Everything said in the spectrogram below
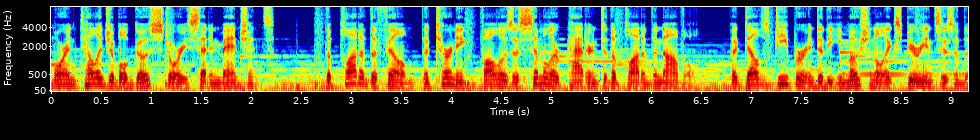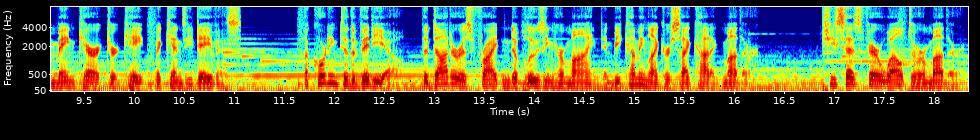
more intelligible ghost stories set in mansions. The plot of the film, The Turning, follows a similar pattern to the plot of the novel, but delves deeper into the emotional experiences of the main character Kate Mackenzie Davis. According to the video, the daughter is frightened of losing her mind and becoming like her psychotic mother. She says farewell to her mother,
